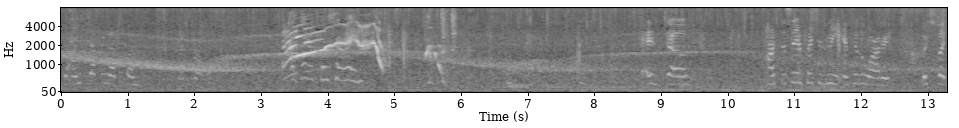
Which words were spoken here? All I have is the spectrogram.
So I'm stepping up on my stroller. I'm to push her in. And so, our sister pushes me into the water, which is like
